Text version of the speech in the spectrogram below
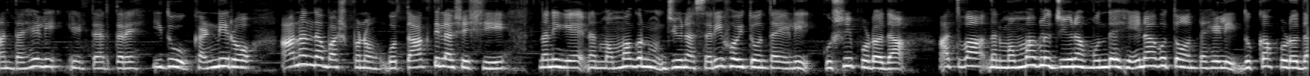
ಅಂತ ಹೇಳಿ ಹೇಳ್ತಾ ಇರ್ತಾರೆ. ಇದು ಕಣ್ಣೀರೋ ಆನಂದ ಬಾಷ್ಪನೋ? ಗೊತ್ತಾಗ್ತಿಲ್ಲ ಶಶಿ. ನನಗೆ ನನ್ನ ಮೊಮ್ಮಗನ ಜೀವನ ಸರಿ ಹೋಯಿತು ಅಂತ ಹೇಳಿ ಖುಷಿ ಪಡೋದಾ? ಅಥವಾ ನನ್ನ ಮೊಮ್ಮಗಳ ಜೀವನ ಮುಂದೆ ಏನಾಗುತ್ತೋ ಅಂತ ಹೇಳಿ ದುಃಖ ಪಡೋದ?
